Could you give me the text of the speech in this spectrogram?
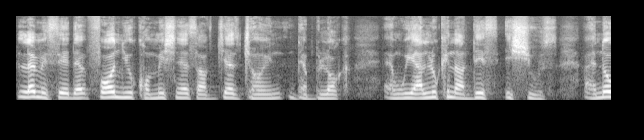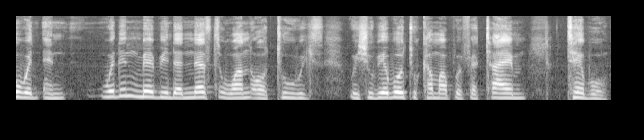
Let me say that four new commissioners have just joined the block and we are looking at these issues. I know within, within maybe the next one or two weeks, we should be able to come up with a timetable.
